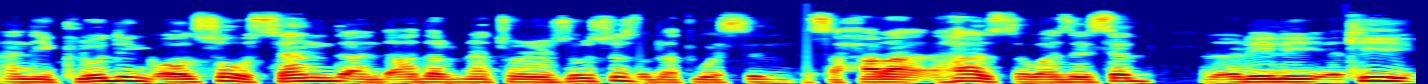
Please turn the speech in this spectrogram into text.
and including also sand and other natural resources that western sahara has. So as i said really key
